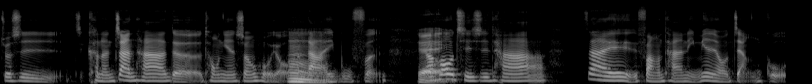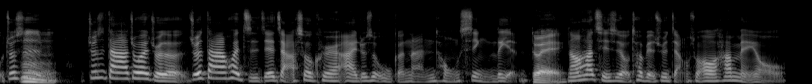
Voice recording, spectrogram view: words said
就是可能占他的童年生活有很大的一部分。对然后其实他在访谈里面有讲过，就是、嗯就是大家就会觉得，就是大家会直接假设 queer eye 就是五个男同性恋。对，然后他其实有特别去讲说，哦，他没有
